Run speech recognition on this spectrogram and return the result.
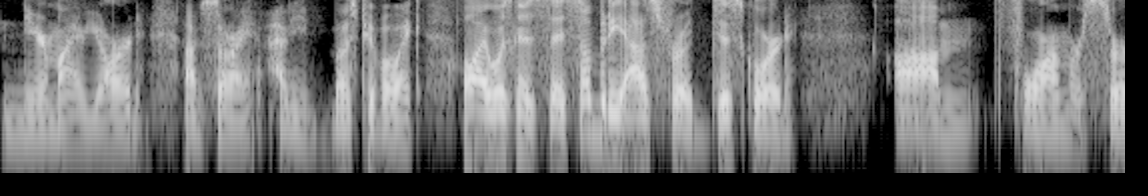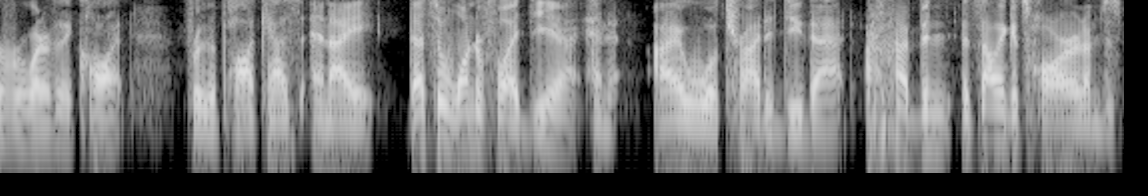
near my yard. I'm sorry. I mean, most people are like, oh, I was going to say somebody asked for a Discord um, forum or server, whatever they call it, for the podcast, and I that's a wonderful idea, and I will try to do that. I've been. It's not like it's hard. I'm just,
